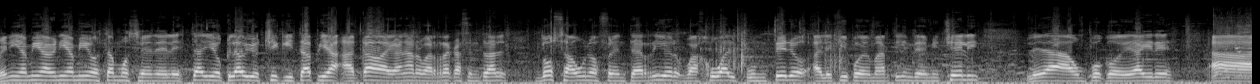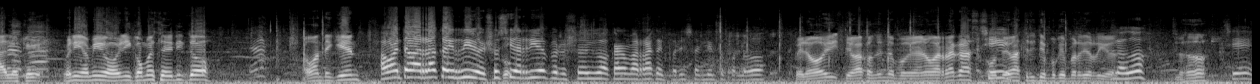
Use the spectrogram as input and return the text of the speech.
Vení amiga, vení amigo, estamos en el estadio Claudio Chiqui Tapia, acaba de ganar Barraca Central 2 a 1 frente a River, bajó al puntero al equipo de Martín de Micheli, le da un poco de aire a los que... Vení amigo, vení, ¿cómo es el grito? ¿Aguante quién? Aguanta Barraca y River. Yo soy de River, pero yo vivo acá en Barraca y por eso aliento por los dos. Pero hoy te vas contento porque ganó Barracas Sí. o te vas triste porque perdió River. Los dos. ¿Los dos? Sí,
